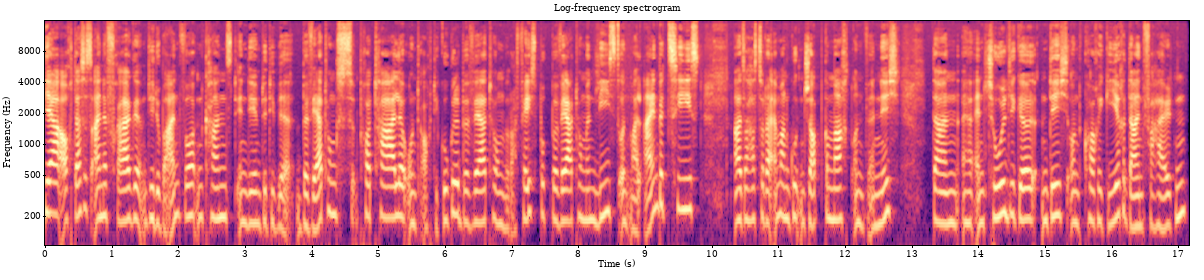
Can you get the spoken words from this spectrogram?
Ja, auch das ist eine Frage, die du beantworten kannst, indem du die Be Bewertungsportale und auch die Google-Bewertungen oder Facebook-Bewertungen liest und mal einbeziehst. Also hast du da immer einen guten Job gemacht und wenn nicht, dann äh, entschuldige dich und korrigiere dein Verhalten,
